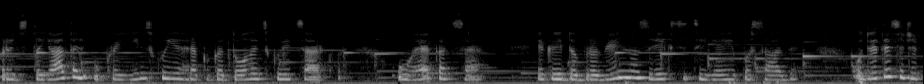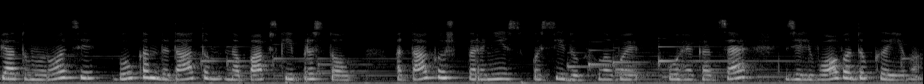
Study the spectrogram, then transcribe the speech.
предстоятель Української греко-католицької церкви УГКЦ, який добровільно зрікся цієї посади. У 2005 році був кандидатом на папський престол, а також переніс осідок глави УГКЦ зі Львова до Києва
